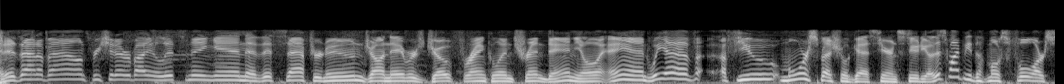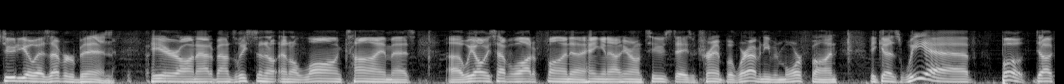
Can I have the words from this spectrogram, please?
It is out of bounds. Appreciate everybody listening in this afternoon. John Neighbors, Joe Franklin, Trent Daniel, and we have a few more special guests here in studio. This might be the most full our studio has ever been here on Out of Bounds, at least in a, in a long time. As uh, we always have a lot of fun uh, hanging out here on Tuesdays with Trent, but we're having even more fun because we have both Doug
